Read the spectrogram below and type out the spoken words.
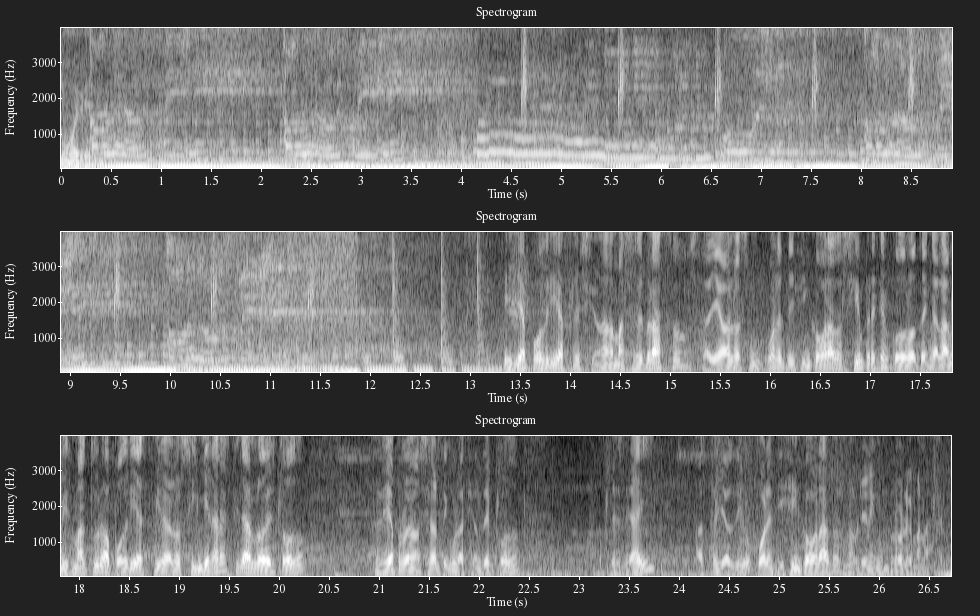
Muy bien. Ella podría flexionar más el brazo, hasta llevarlo a un 45 grados, siempre que el codo lo tenga a la misma altura, podría estirarlo sin llegar a estirarlo del todo, tendría problemas en la articulación del codo, desde ahí hasta ya os digo 45 grados no habría ningún problema en hacerlo.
